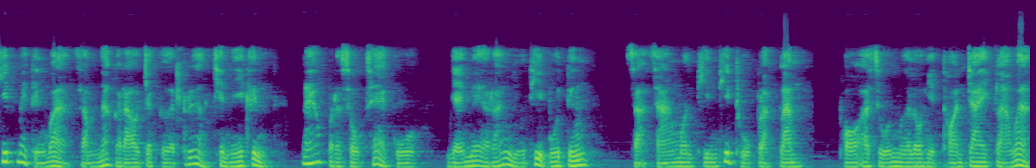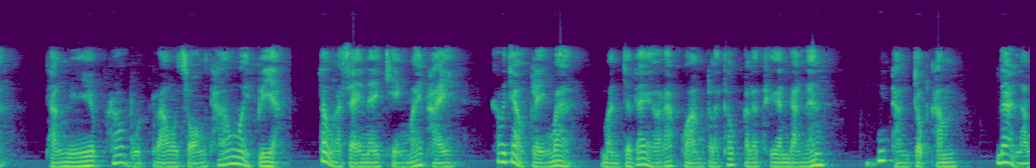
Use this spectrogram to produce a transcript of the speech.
คิดไม่ถึงว่าสำนักเราจะเกิดเรื่องเช่นนี้ขึ้น แล้วประสบแท้กูใหญ่แม่รั้งอยู่ที่บูตึงสะสางมนทินที่ถูกปลักปลำพออสูรเมือโลหิตถอนใจกล่าวว่า ทั้งนี้เพราะบุตรเราสองเท้าง่อยเปลี่ย ต้องอาศัยในเข่งไม้ไผ่ข้าพเจ้าเกรงว่ามันจะได้รับความกระทบกระเทือนดังนั้น นิทานจบคำด้านหลัง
